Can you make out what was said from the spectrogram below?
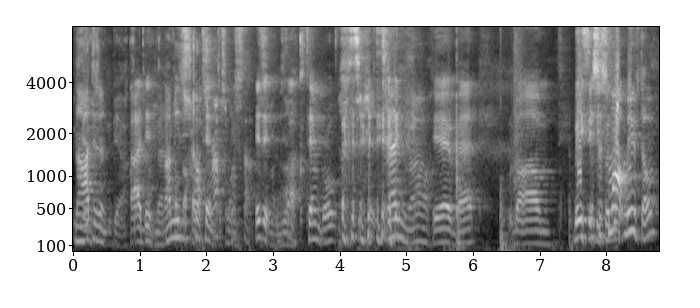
No, I didn't. Yeah, I did, man. How I many got- did you got 10. That's what's that? Is it? Fuck, 10, bro. Ten. Wow. yeah, man. But um, basically, It's a for smart move though.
